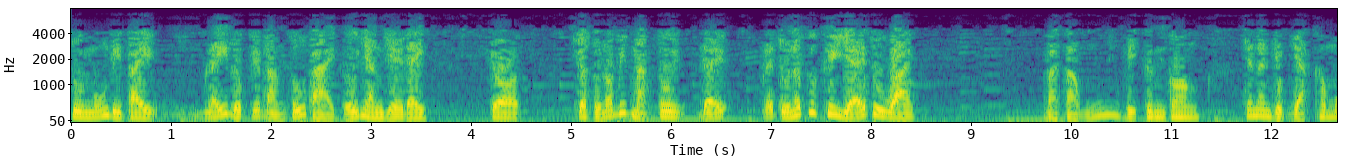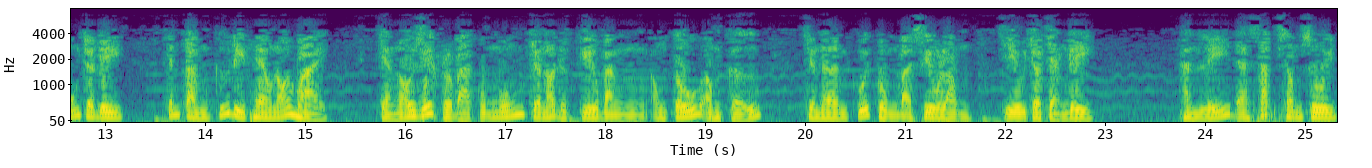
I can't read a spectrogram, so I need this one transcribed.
tôi muốn đi Tây, lấy được cái bằng tú tài cử nhân về đây, cho cho tụi nó biết mặt tôi, để để tụi nó cứ khi dễ tôi hoài. Bà Tổng vì cưng con, cho nên dục dặt không muốn cho đi, chánh tầm cứ đi theo nói hoài, chàng nói riết rồi bà cũng muốn cho nó được kêu bằng ông Tú, ông Cử, cho nên cuối cùng bà siêu lòng, chịu cho chàng đi. Hành lý đã sắp xong xuôi,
